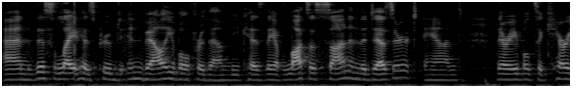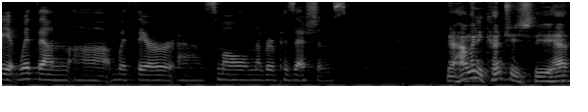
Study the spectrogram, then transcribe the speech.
And this light has proved invaluable for them because they have lots of sun in the desert and they're able to carry it with them uh, with their uh, small number of possessions. Now, how many countries do you have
